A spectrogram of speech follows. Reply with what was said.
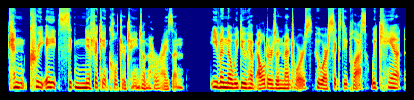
can create significant culture change on the horizon. Even though we do have elders and mentors who are 60 plus, we can't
